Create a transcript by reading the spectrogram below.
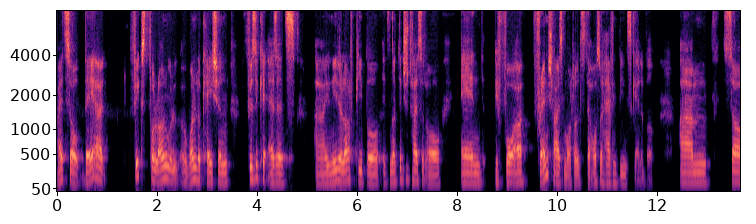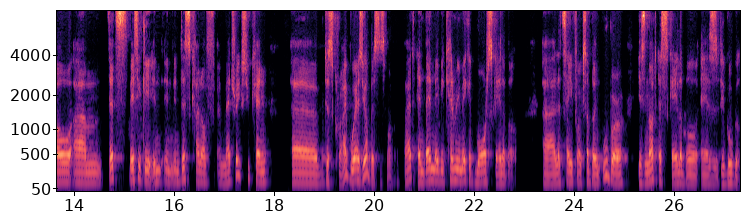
right? So they are fixed for long, one location, physical assets. Uh, you need a lot of people. It's not digitized at all. And before franchise models, they also haven't been scalable. Um, so um, that's basically in, in, in, this kind of metrics, you can uh, describe where's your business model, right? And then maybe can we make it more scalable? Uh, let's say, for example, an Uber is not as scalable as a Google.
